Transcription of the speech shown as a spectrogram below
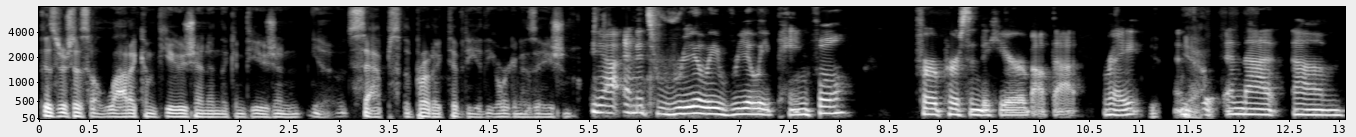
because there's just a lot of confusion and the confusion you know saps the productivity of the organization yeah and it's really really painful for a person to hear about that right? And, yeah. and that, um,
